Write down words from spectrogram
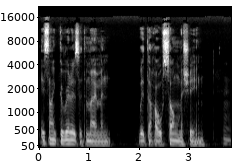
it's like Gorillaz at the moment with the whole song machine. Hmm.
